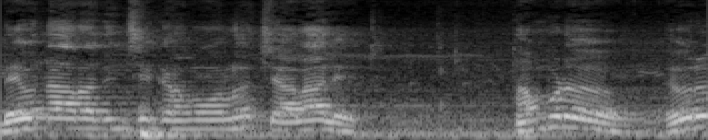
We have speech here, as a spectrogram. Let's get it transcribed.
దేవుని ఆరాధించే క్రమంలో చాలా లేట్. తమ్ముడు ఎవరు?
